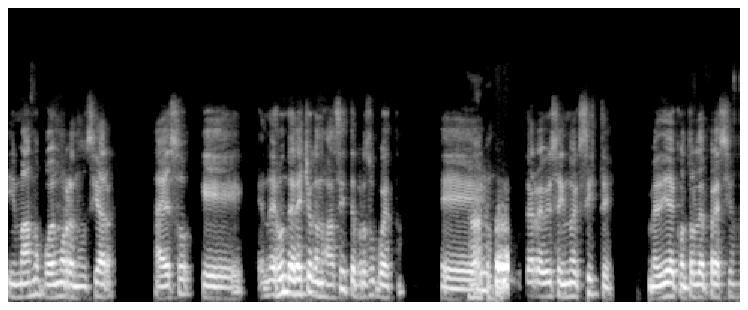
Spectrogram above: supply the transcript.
y más no podemos renunciar a eso, que es un derecho que nos asiste, por supuesto. Eh, Usted revisa y no existe medida de control de precios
